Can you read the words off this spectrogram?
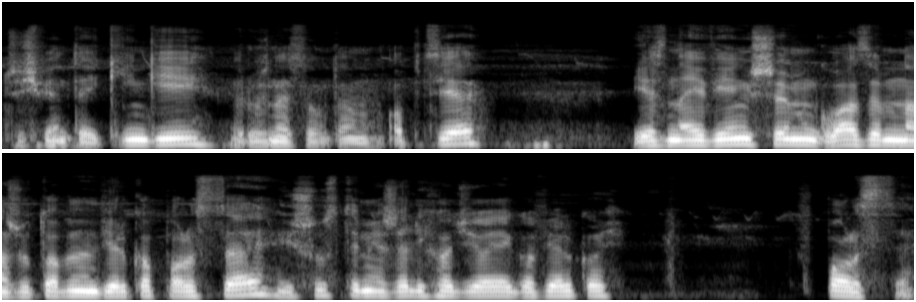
czy świętej Kingi, różne są tam opcje. Jest największym głazem narzutowym w Wielkopolsce i szóstym, jeżeli chodzi o jego wielkość w Polsce.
